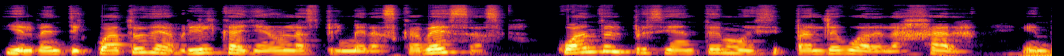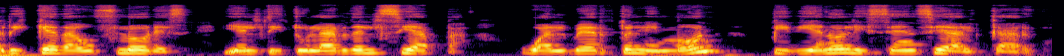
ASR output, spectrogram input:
y el 24 de abril cayeron las primeras cabezas, cuando el presidente municipal de Guadalajara, Enrique Dau Flores, y el titular del CIAPA, Gualberto Limón, pidieron licencia al cargo.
